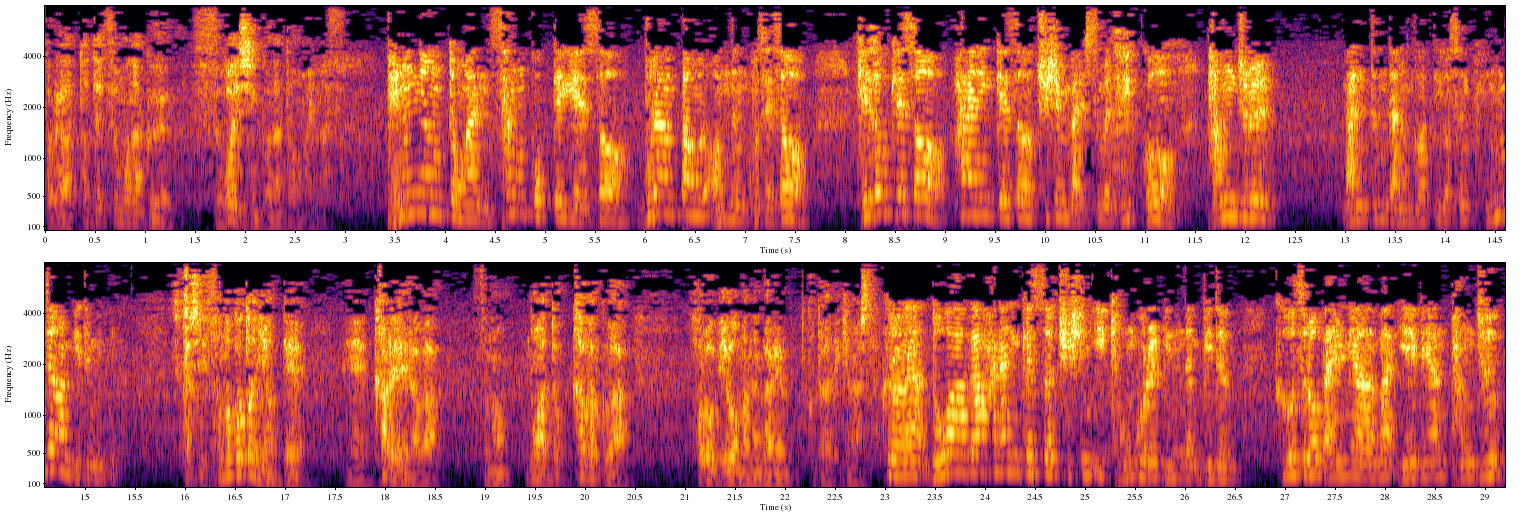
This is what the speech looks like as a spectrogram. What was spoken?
これはとてつもなくすごい信仰だと思います 100년 동안 산 꼭대기에서 물 한 방울 없는 곳에서 계속해서 하나님께서 주신 말씀을 믿고 방주를 만든다는 것 이것은 굉장한 믿음입니다. しかしそのことによって、えー彼らはそのノアと家族は滅びを免れることができました 그러나 노아가 하나님께서 주신 이 경고를 믿는 믿음 그것으로 말미암아 예배한 방주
